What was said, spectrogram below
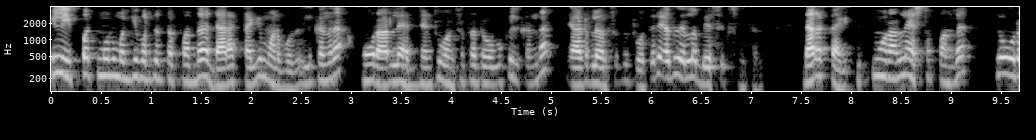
ಇಲ್ಲಿ ಇಪ್ಪತ್ಮೂರು ಮಗ್ಗಿ ಬರ್ತಿತ್ತಪ್ಪ ಅಂದ್ರೆ ಡೈರೆಕ್ಟ್ ಆಗಿ ಮಾಡ್ಬೋದು. ಇಲ್ಲಿಕಂದ್ರೆ ಮೂರು, ಆರ್ಲೆ ಹದಿನೆಂಟು, ಒಂದು ಸತ ತಗೋಬೇಕು. ಇಲ್ಲಿಕಂದ್ರೆ ಎರಡರಲ್ಲೇ ಒಂದು ಸತ ತಗೋತೀರಿ. ಅದು ಎಲ್ಲ ಬೇಸಿಕ್ಸ್ ಮೆಥಡ್ ಡೈರೆಕ್ಟ್ ಆಗಿ ಇಪ್ಪತ್ಮೂರು, ಆರ್ಲೆ ಎಷ್ಟಪ್ಪ ಅಂದ್ರೆ ನೂರ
